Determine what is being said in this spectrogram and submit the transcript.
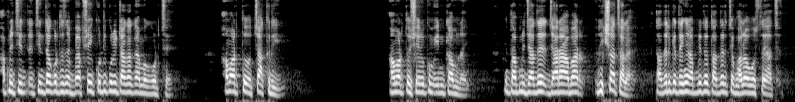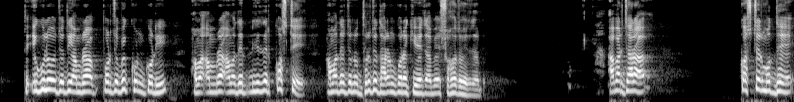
আপনি চিন্তা করতেছেন, ব্যবসায়ী কোটি কোটি টাকা কেমন করছে? আমার তো চাকরি, আমার তো সেরকম ইনকাম নাই। কিন্তু আপনি যাদের যারা আবার রিক্সা চালায়, তাদেরকে দেখেন, আপনি তো তাদের চেয়ে ভালো অবস্থায় আছেন। তো এগুলো যদি আমরা পর্যবেক্ষণ করি আমরা আমাদের নিজেদের কষ্টে আমাদের জন্য ধৈর্য ধারণ করা কী হয়ে যাবে? সহজ হয়ে যাবে। আবার যারা কষ্টের মধ্যে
